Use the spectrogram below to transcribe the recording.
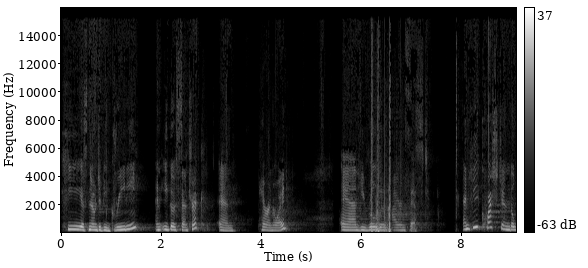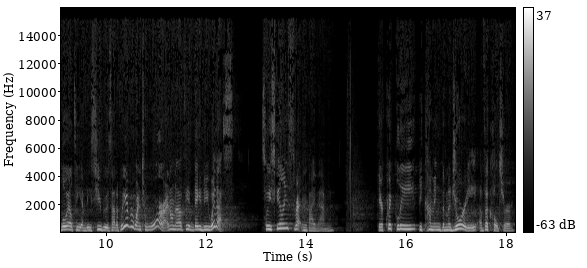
He is known to be greedy and egocentric and paranoid, and he ruled with an iron fist. And he questioned the loyalty of these Hebrews that if we ever went to war, I don't know if they'd be with us. So he's feeling threatened by them. They're quickly becoming the majority of the culture,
